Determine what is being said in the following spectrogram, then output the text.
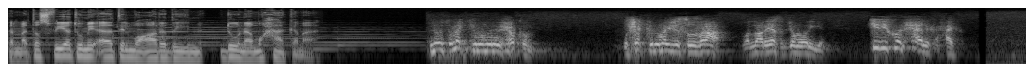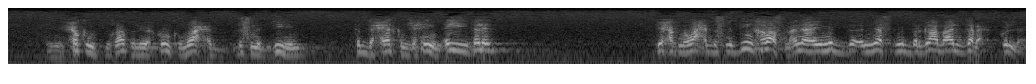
تم تصفية مئات المعارضين دون محاكمة. لو تمكنوا من الحكم. وشكلوا مجلس وزراء والله رئاسة الجمهورية. كيف يكون حالك الحكم يعني الحكم تقاتل اللي يحكمكم واحد باسم الدين. تبدأ حياتكم جحيم. أي بلد يحكم واحد باسم الدين خلاص معناها يمد الناس تمد رقابة هذه الذبح كلها.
